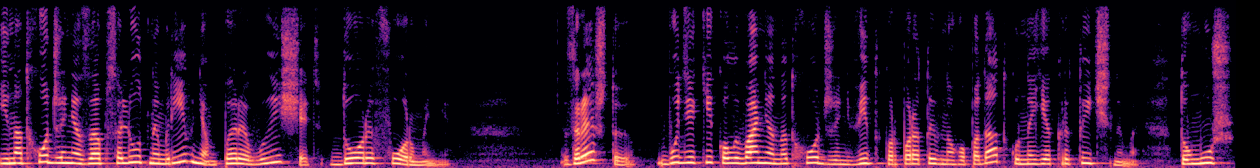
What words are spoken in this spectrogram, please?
і надходження за абсолютним рівнем перевищать до реформені. Зрештою, будь-які коливання надходжень від корпоративного податку не є критичними, тому ж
